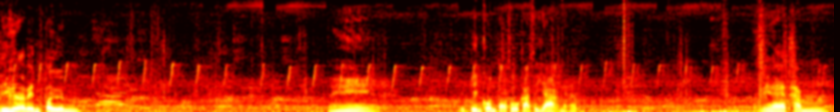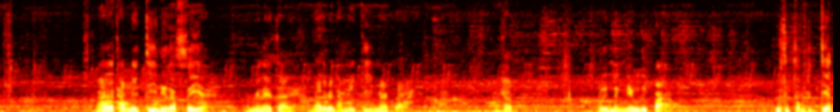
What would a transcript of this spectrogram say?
นี่ก็เป็นปืน นี่เป็นปืนกลต่อสู้อากาศยานนะครับนี่น่าจะทำน่าจะทำในจีนหรือรัสเซีย ไม่แน่ใจ น่าจะเป็นทำในจีนมากกว่านะครับเบอร์หนึ่งนิ้วหรือเปล่าคือสิบสองจุดเจ็ด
